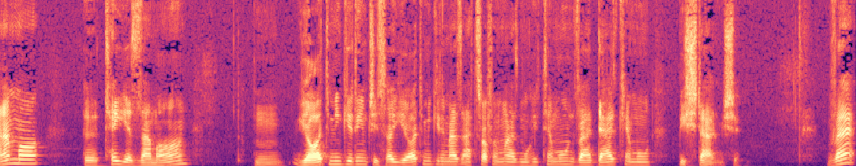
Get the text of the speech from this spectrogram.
اما طی زمان یاد می‌گیریم چیزهای یاد می‌گیریم از اطرافمون از محیطمون و درکمون بیشتر میشه. و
